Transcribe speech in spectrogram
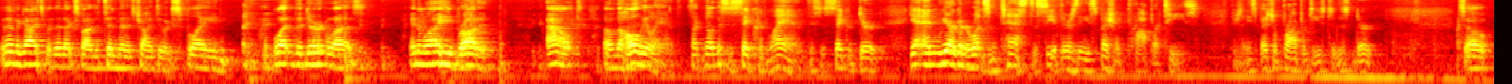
And then the guy spent the next five to ten minutes trying to explain what the dirt was and why he brought it out of the Holy Land. It's like, no, this is sacred land. This is sacred dirt. Yeah, and we are going to run some tests to see if there's any special properties. If there's any special properties to this dirt. So,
